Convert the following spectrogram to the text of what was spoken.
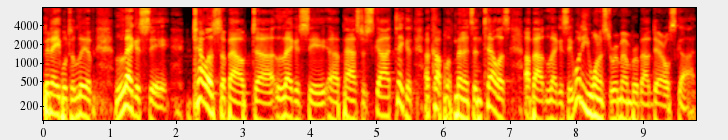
been able to live. Legacy. Tell us about uh, legacy, uh, Pastor Scott. Take a, a couple of of minutes and tell us about legacy. What do you want us to remember about Darrell Scott?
